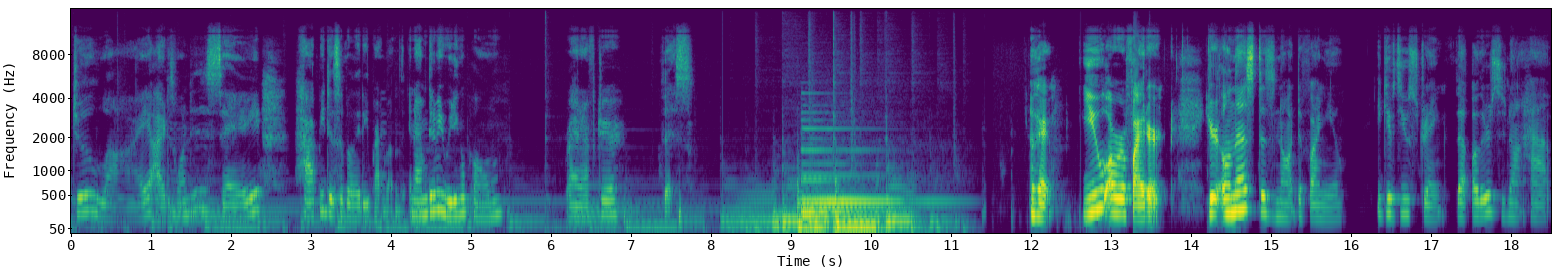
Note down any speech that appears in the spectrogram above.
July, I just wanted to say Happy Disability Pride Month. And I'm gonna be reading a poem right after this. Okay, you are a fighter. Your illness does not define you. It gives you strength that others do not have,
